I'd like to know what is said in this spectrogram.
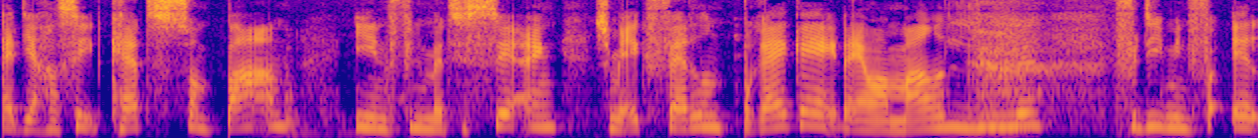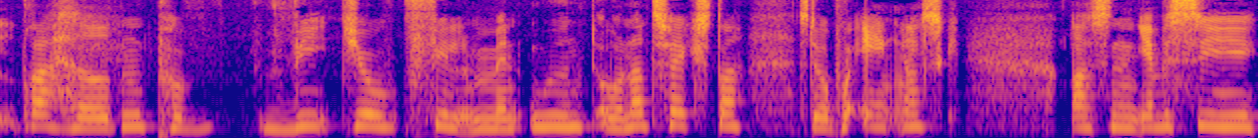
at jeg har set Cats som barn i en filmatisering, som jeg ikke fattede en brik af, da jeg var meget lille, fordi mine forældre havde den på videofilm, men uden undertekster, så det var på engelsk. Og sådan, jeg vil sige,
